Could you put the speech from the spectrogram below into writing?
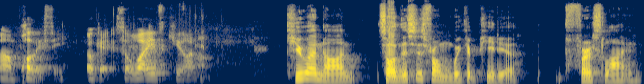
um, policy. Okay, so what is QAnon? QAnon, so this is from Wikipedia, first line.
